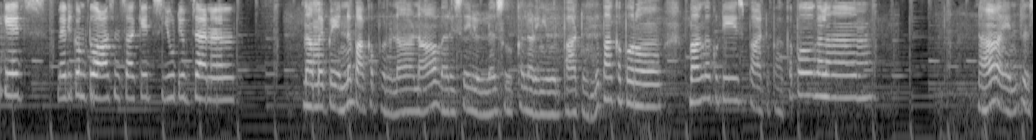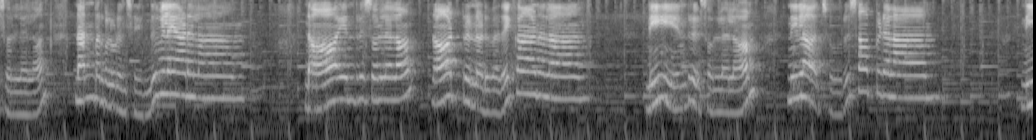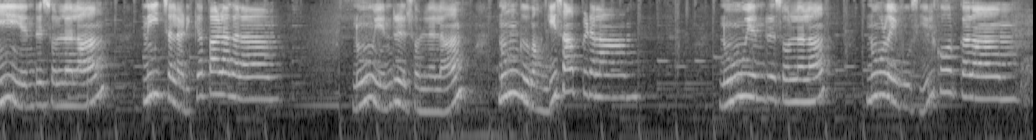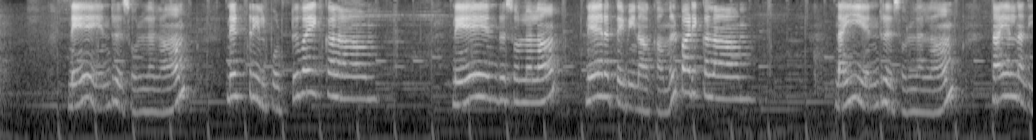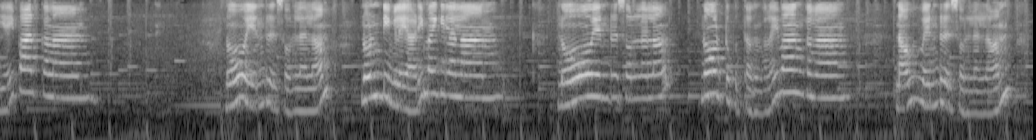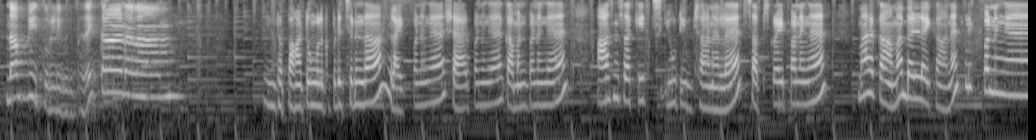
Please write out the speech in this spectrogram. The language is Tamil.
ஹாய் கிட்ஸ் வெல்கம் டு ஆசிசா கிட்ஸ் யூடியூப் சேனல் நாம் இப்போ என்ன பார்க்க போகிறோம்னா நான் வரிசையில் உள்ள சொற்கள் அடங்கிய ஒரு பாட்டு வந்து பார்க்க போகிறோம் வாங்க குட்டீஸ் பாட்டு பார்க்க போகலாம். நான் என்று சொல்லலாம் நண்பர்களுடன் சேர்ந்து விளையாடலாம். நான் என்று சொல்லலாம் நாற்று நடுவதை காணலாம். நீ என்று சொல்லலாம் நிலாச்சோறு சாப்பிடலாம். நீ என்று சொல்லலாம். நீச்சல் அடிக்க பழகலாம். நூ என்று சொல்லலாம். நுங்கு வாங்கி சாப்பிடலாம். நூ என்று சொல்லலாம். நூலை ஊசியில் கோர்க்கலாம். நே என்று சொல்லலாம். நெற்றில் பொட்டு வைக்கலாம். நே என்று சொல்லலாம். நேரத்தை வீணாக்காமல் படிக்கலாம். நை என்று சொல்லலாம். நயல் நதியை பார்க்கலாம். நோ என்று சொல்லலாம். நொண்டி விளையாடி மகிழலாம். நோ என்று சொல்லலாம். நோட்டு புத்தகங்களை வாங்கலாம். நவ் என்று சொல்லலாம். நவ்வி துள்ளி குதிப்பதை காணலாம். இந்த பாட்டு உங்களுக்கு பிடிச்சிருந்தா லைக் பண்ணுங்க ஷேர் பண்ணுங்க கமெண்ட் பண்ணுங்க. ஆசிசா கிட்ஸ் யூடியூப் சேனலை சப்ஸ்கிரைப் பண்ணுங்க. மறக்காமல் பெல் ஐக்கானை கிளிக் பண்ணுங்கள்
